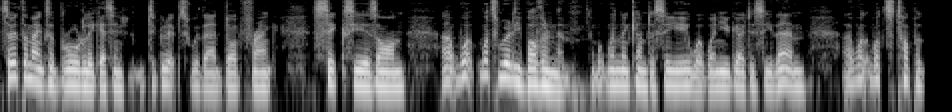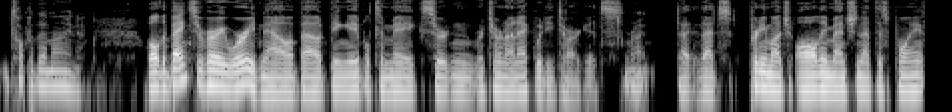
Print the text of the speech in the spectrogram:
So, if the banks are broadly getting to grips with that Dodd Frank six years on, uh, what, what's really bothering them when they come to see you? When you go to see them, uh, what, what's top of, top of their mind? Well, the banks are very worried now about being able to make certain return on equity targets. Right. That, that's pretty much all they mention at this point.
